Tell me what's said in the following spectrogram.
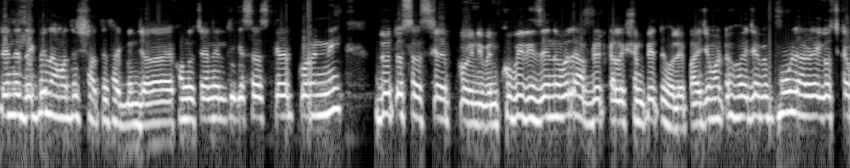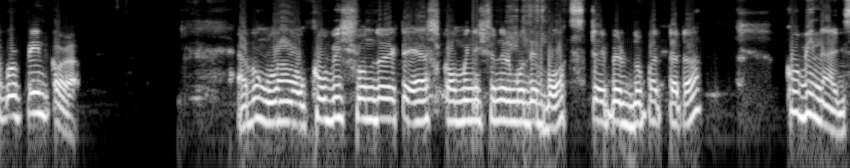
টেনে দেখবেন, আমাদের সাথে থাকবেন। যারা এখনও চ্যানেলটিকে সাবস্ক্রাইব করেননি, দ্রুত সাবস্ক্রাইব করে নেবেন। খুবই রিজনেবল আপডেট কালেকশন পেতে হলে। পায়জামাটা হয়ে যাবে ফুল আড়াই গজ কাপড় প্রিন্ট করা। এবং ওয়াও খুবই সুন্দর একটা অ্যাশ কম্বিনেশনের মধ্যে বক্স টাইপের দুপাট্টাটা। খুবই নাইস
